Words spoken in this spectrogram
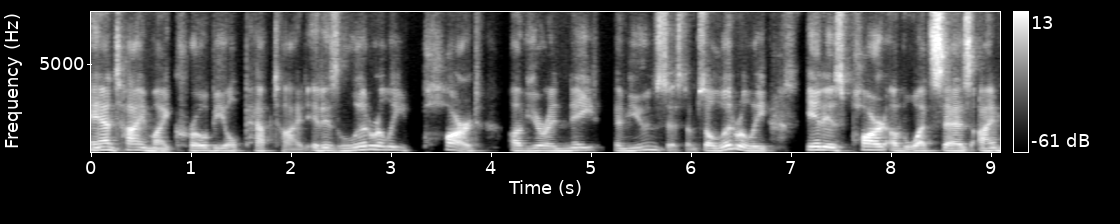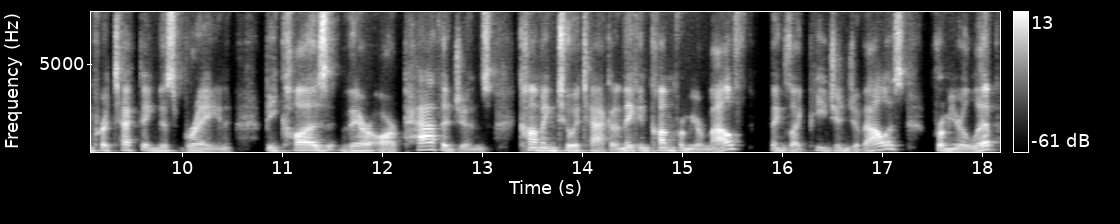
antimicrobial peptide. It is literally part of your innate immune system. So, literally, it is part of what says, I'm protecting this brain because there are pathogens coming to attack it. And they can come from your mouth, things like P. gingivalis, from your lip,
